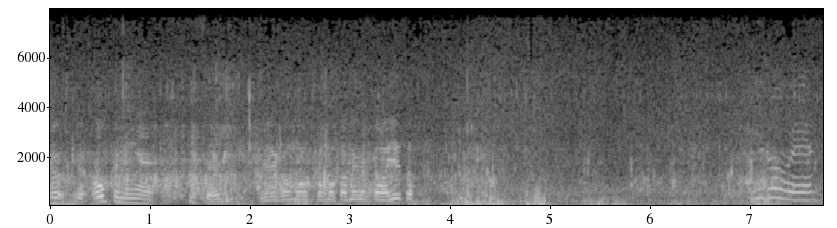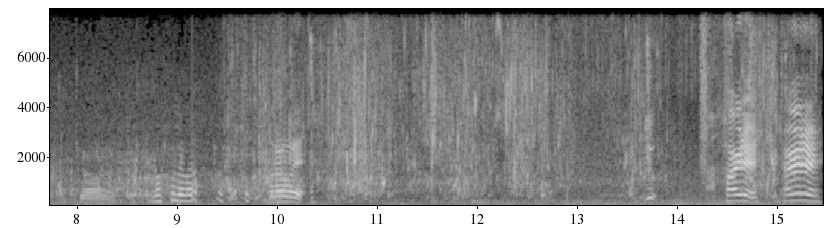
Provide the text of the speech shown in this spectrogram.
You're, you're opening it. Pieces. Mira cómo, cómo camina el caballito. Quiero. No se le va. Throw it. You. Harder. Harder.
